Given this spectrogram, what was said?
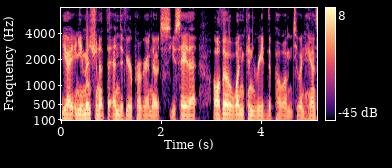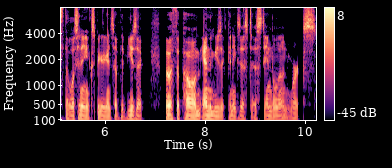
Yeah, and you mentioned at the end of your program notes, you say that although one can read the poem to enhance the listening experience of the music, both the poem and the music can exist as standalone works.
